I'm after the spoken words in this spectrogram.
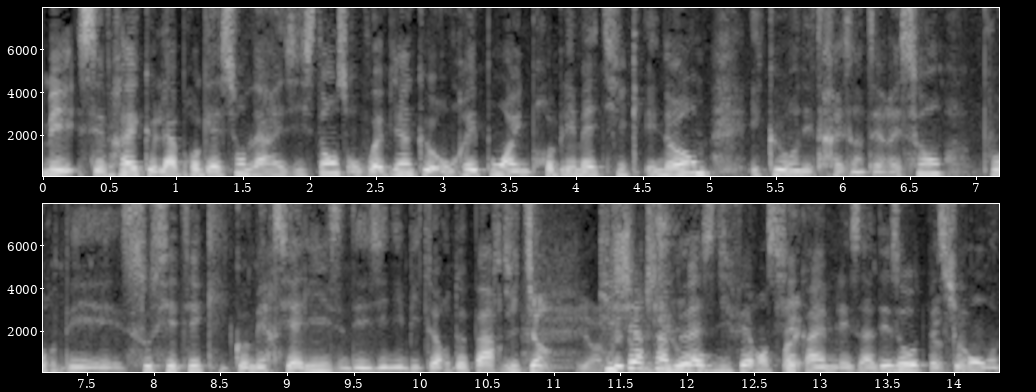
Mais c'est vrai que l'abrogation de la résistance, on voit bien qu'on répond à une problématique énorme et qu'on est très intéressant pour des sociétés qui commercialisent des inhibiteurs de part, qui cherchent un, peu à se différencier quand même les uns des autres, parce que bon,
